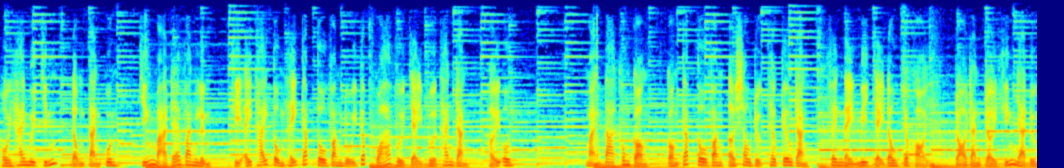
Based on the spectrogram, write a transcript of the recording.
Hồi 29, động tàn quân, chiến mã ré vang lừng, khi ấy Thái Tôn thấy Cáp Tô Văn đuổi gấp quá vừa chạy vừa than rằng, hỡi ôi! Mạng ta không còn, còn Cáp Tô Văn ở sau rượt theo kêu rằng, phen này mi chạy đâu cho khỏi, rõ ràng trời khiến nhà đường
